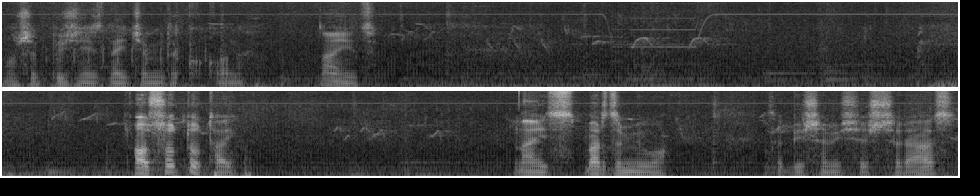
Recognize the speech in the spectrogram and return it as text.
może później znajdziemy te kokony. No nic. O, są tutaj. Nice, bardzo miło. Zapiszemy się jeszcze raz.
